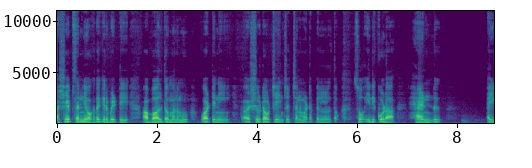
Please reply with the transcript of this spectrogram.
ఆ షేప్స్ అన్నీ ఒక దగ్గర పెట్టి ఆ బాల్తో మనము వాటిని షూట్అవుట్ చేయించవచ్చు అనమాట పిల్లలతో. సో ఇది కూడా హ్యాండ్ ఐ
